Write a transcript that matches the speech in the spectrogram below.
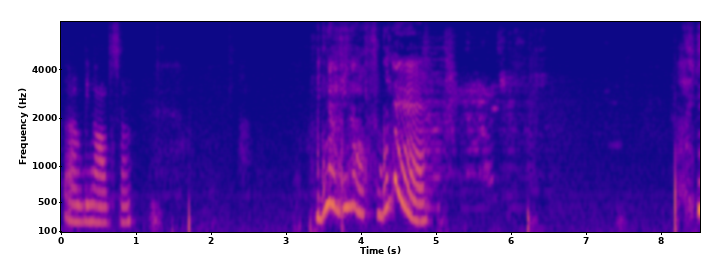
Tamam bin altın. Bilmem bin altın. Bu ne? 一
